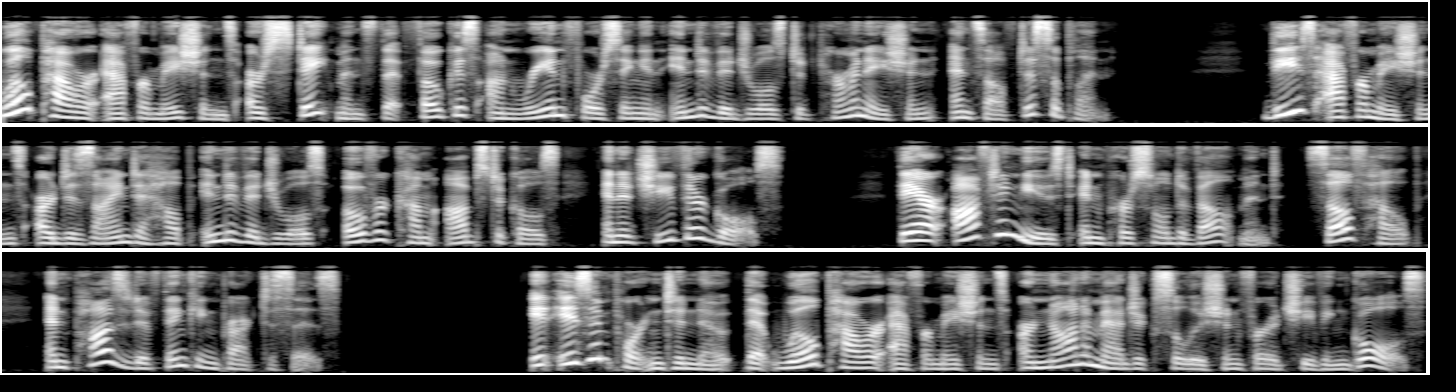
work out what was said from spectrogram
Willpower affirmations are statements that focus on reinforcing an individual's determination and self discipline. These affirmations are designed to help individuals overcome obstacles and achieve their goals. They are often used in personal development, self help, and positive thinking practices. It is important to note that willpower affirmations are not a magic solution for achieving goals,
